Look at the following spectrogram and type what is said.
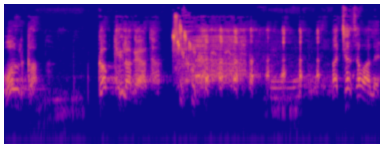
वर्ल्ड कप कब खेला गया था? अच्छा सवाल है।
